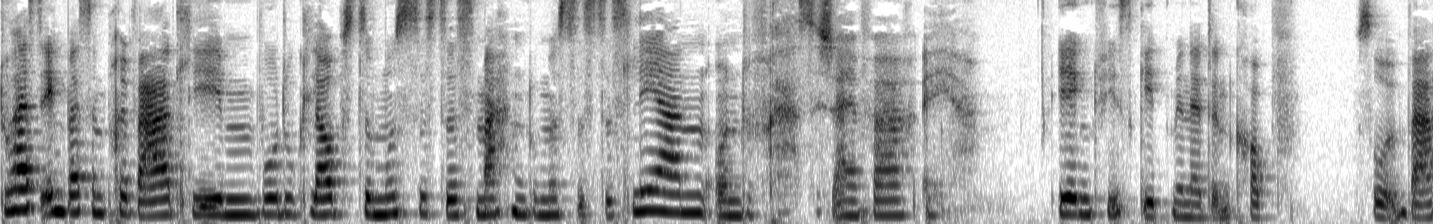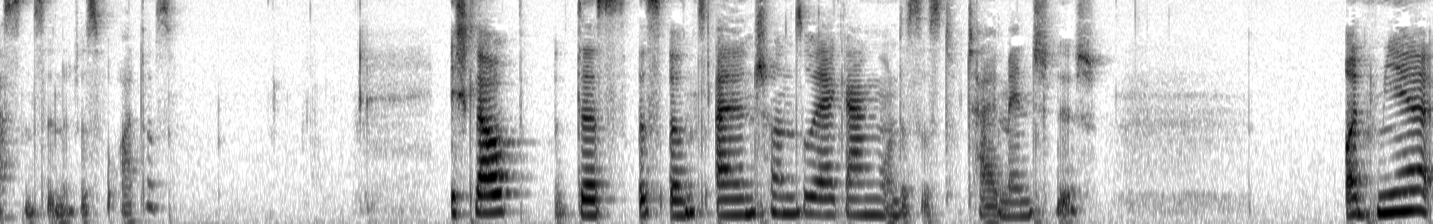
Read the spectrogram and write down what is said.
du hast irgendwas im Privatleben, wo du glaubst, du musstest das machen, du müsstest das lernen und du fragst dich einfach, ey, irgendwie, es geht mir nicht in den Kopf. So im wahrsten Sinne des Wortes. Ich glaube, das ist uns allen schon so ergangen und es ist total menschlich. Und mir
